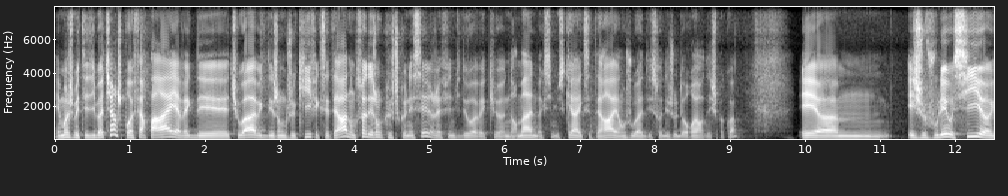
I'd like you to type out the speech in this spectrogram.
Et moi, je m'étais dit, bah tiens, je pourrais faire pareil avec des, tu vois, avec des gens que je kiffe, etc. Donc, soit des gens que je connaissais, j'avais fait une vidéo avec euh, Norman, Maximuska, etc. Et on jouait à des, soit des jeux d'horreur, des je sais pas quoi. Et, euh, et je voulais aussi euh,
